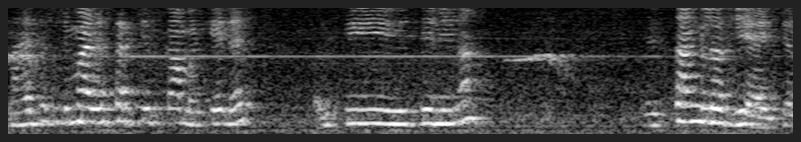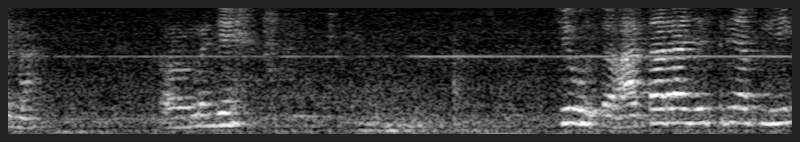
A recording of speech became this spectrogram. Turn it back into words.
नाही तसले माझ्यासारखेच कामं केलेत ती त्यांनी ना चांगलं हे आहे त्यांना. म्हणजे हे होतं. आता राजश्री आपली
